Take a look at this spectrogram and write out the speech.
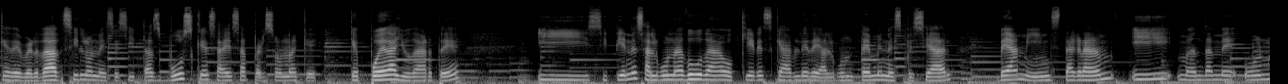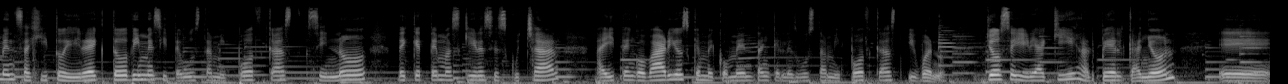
que, de verdad si lo necesitas busques a esa persona que, que pueda ayudarte. Y si tienes alguna duda o quieres que hable de algún tema en especial, ve a mi Instagram y mándame un mensajito directo. Dime si te gusta mi podcast, si no, de qué temas quieres escuchar. Ahí tengo varios que me comentan que les gusta mi podcast. Y bueno, yo seguiré aquí al pie del cañón. Eh,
